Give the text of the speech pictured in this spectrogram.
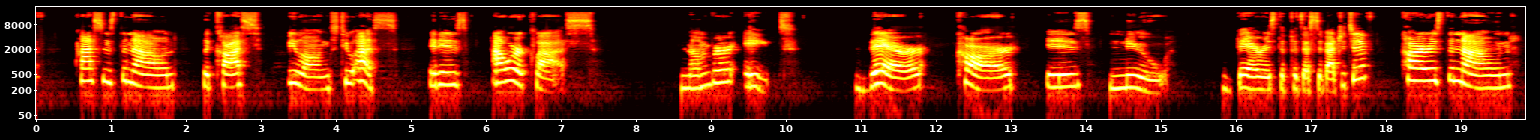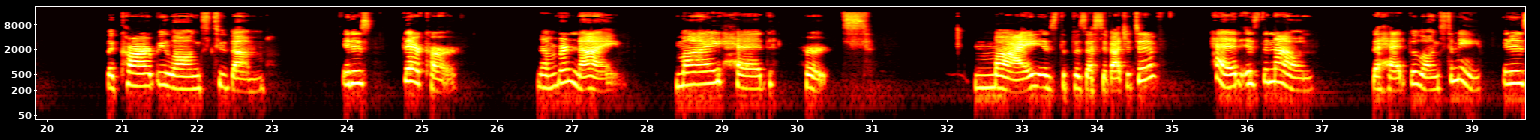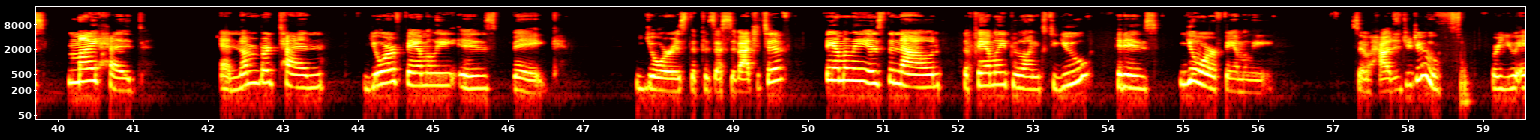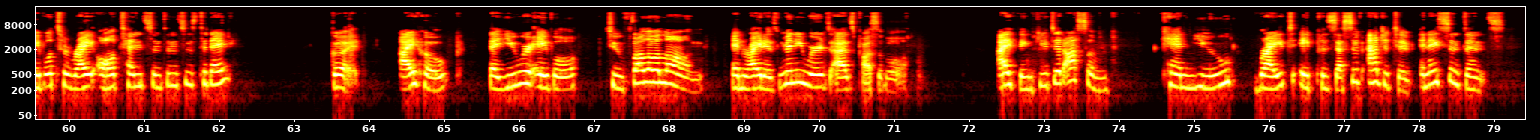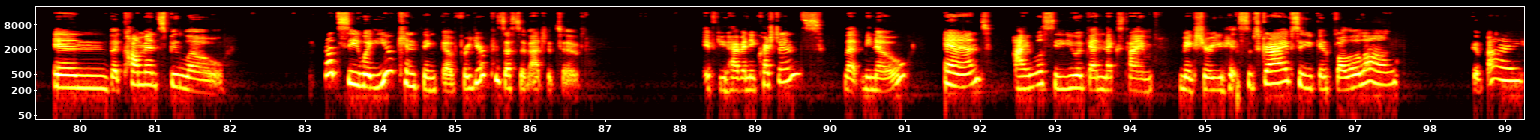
Class is the noun. The class belongs to us. It is our class. Number eight. Their car is new. Their is the possessive adjective. Car is the noun. The car belongs to them. It is their car. Number nine. My head hurts. My is the possessive adjective. Head is the noun. The head belongs to me. It is my head. And number 10, your family is big. Your is the possessive adjective. Family is the noun. The family belongs to you. It is your family. So, how did you do? Were you able to write all 10 sentences today? Good. I hope that you were able to follow along and write as many words as possible. I think you did awesome. Can you write a possessive adjective in a sentence in the comments below? Let's see what you can think of for your possessive adjective. If you have any questions, let me know, and I will see you again next time. Make sure you hit subscribe so you can follow along. Goodbye.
